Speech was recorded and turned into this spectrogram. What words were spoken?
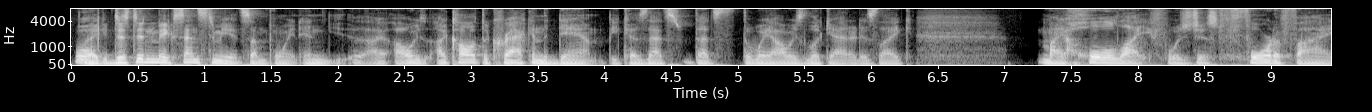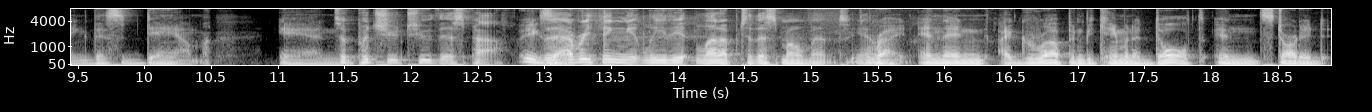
well, like it just didn't make sense to me at some point. And I always I call it the crack in the dam because that's that's the way I always look at it. Is like my whole life was just fortifying this dam, and to put you to this path. Exactly. Everything it lead led up to this moment. you know? Right. And then I grew up and became an adult and started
